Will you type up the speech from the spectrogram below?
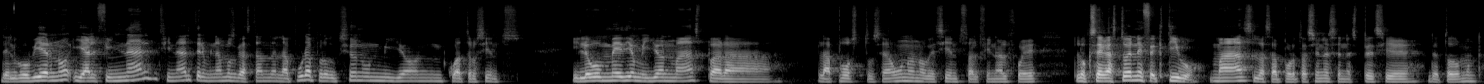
del gobierno y al final, final terminamos gastando en la pura producción un millón cuatrocientos y luego medio millón más para la post, o sea, uno novecientos al final fue lo que se gastó en efectivo, más las aportaciones en especie de todo el mundo.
